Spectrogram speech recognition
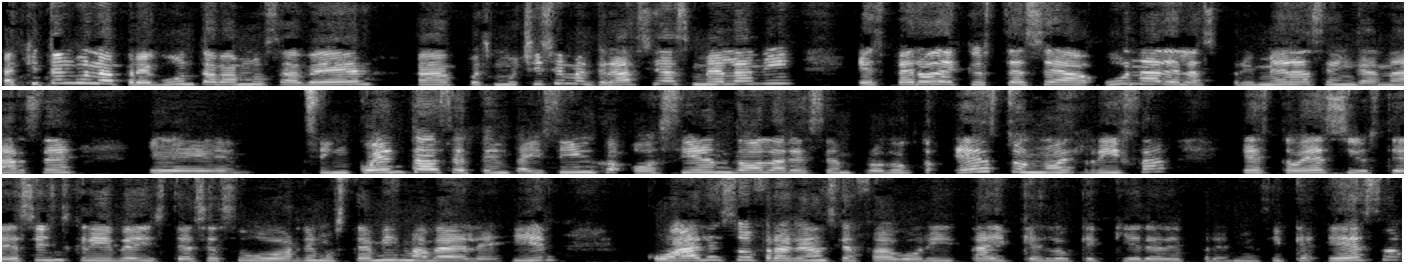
Aquí tengo una pregunta, vamos a ver. Ah, pues muchísimas gracias, Melanie. Espero de que usted sea una de las primeras en ganarse 50, eh, 75 o 100 dólares en producto. Esto no es rifa, esto es si usted se inscribe y usted hace su orden, usted misma va a elegir cuál es su fragancia favorita y qué es lo que quiere de premio. Así que eso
